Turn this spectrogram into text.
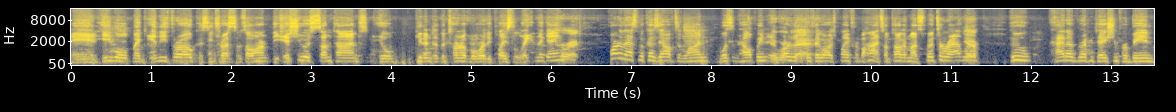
and he will make any throw because he trusts his arm. The issue is sometimes he'll get into the turnover worthy place late in the game. correct. Part of that's because the offensive line wasn't helping, and part of bad. because they were always playing from behind. So I'm talking about Spencer Rattler, Yep. who had a reputation for being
